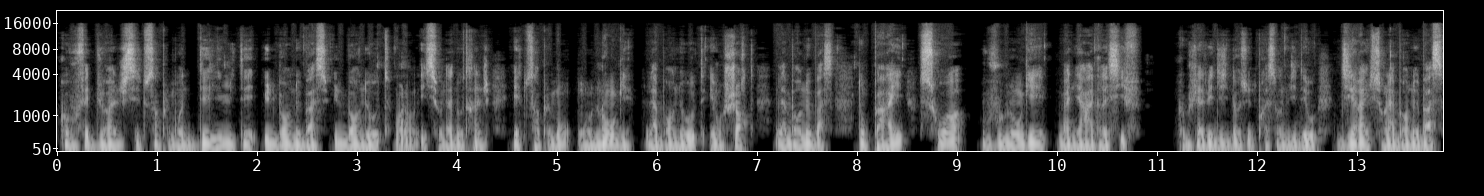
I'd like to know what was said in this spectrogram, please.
quand vous faites du range, c'est tout simplement délimiter une borne basse, une borne haute. Voilà, ici on a notre range, et tout simplement on longue la borne haute et on short la borne basse. Donc pareil, soit vous longuez de manière agressive comme je l'avais dit dans une précédente vidéo, direct sur la borne basse,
